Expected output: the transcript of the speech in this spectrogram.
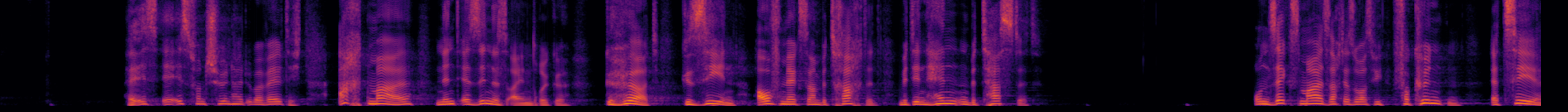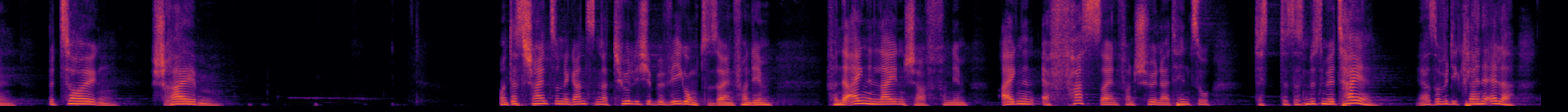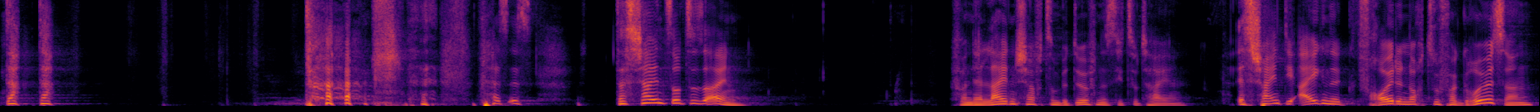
Er ist, er ist von Schönheit überwältigt. Achtmal nennt er Sinneseindrücke. Gehört, gesehen, aufmerksam betrachtet, mit den Händen betastet. Und sechsmal sagt er sowas wie verkünden, erzählen, bezeugen, schreiben. Und das scheint so eine ganz natürliche Bewegung zu sein von dem von der eigenen Leidenschaft, von dem eigenen Erfasstsein von Schönheit hin zu, das, das, das müssen wir teilen. Ja, so wie die kleine Ella. Da, da. Das ist, das scheint so zu sein. Von der Leidenschaft zum Bedürfnis, sie zu teilen. Es scheint die eigene Freude noch zu vergrößern,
